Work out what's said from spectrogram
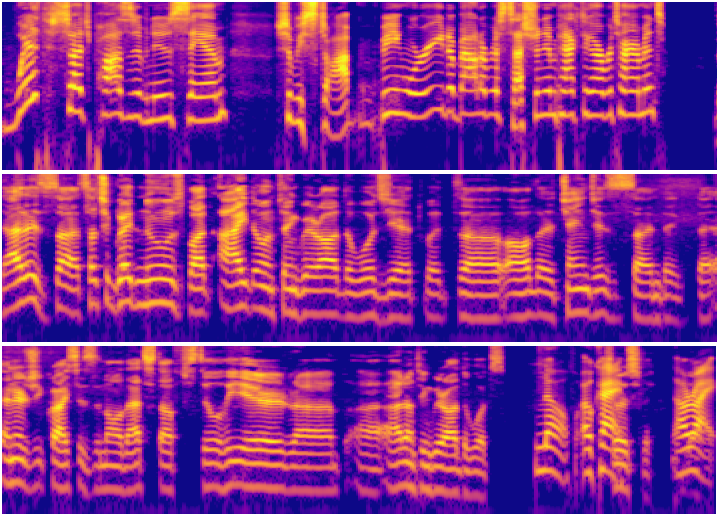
With such positive news, Sam, should we stop being worried about a recession impacting our retirement? That is uh, such a great news, but I don't think we're out of the woods yet with uh, all the changes and the, the energy crisis and all that stuff still here. Uh, uh, I don't think we're out of the woods. No. Okay. Seriously. All right.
